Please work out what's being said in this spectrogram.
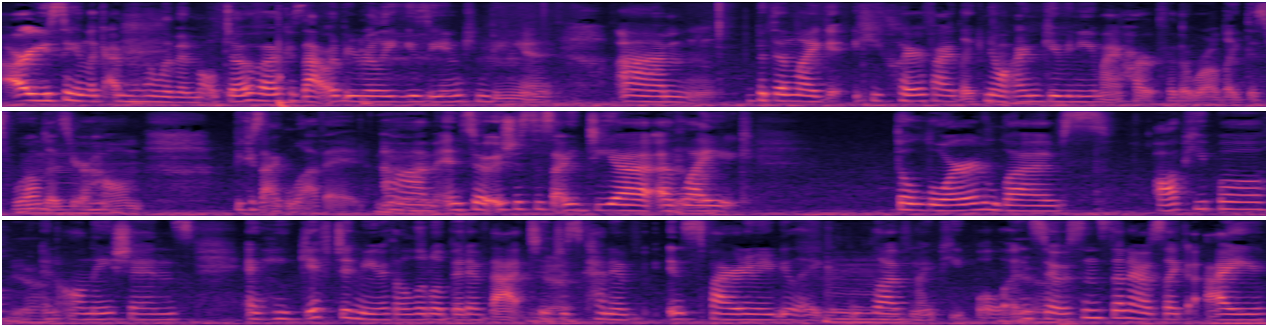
are you saying like I'm going to live in Moldova? Because that would be really easy and convenient. Um, but then like he clarified like, no, I'm giving you my heart for the world. Like this world is your Mhm. home because I love it. Yeah. Um, and so it's just this idea of like the Lord loves all people Yeah. and all nations and he gifted me with a little bit of that to Yeah. just kind of inspire me to be like Hmm. love my people and Yeah. so since then i was like i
